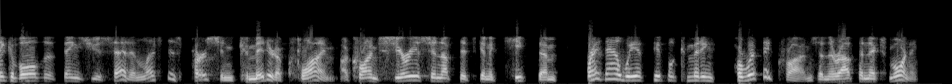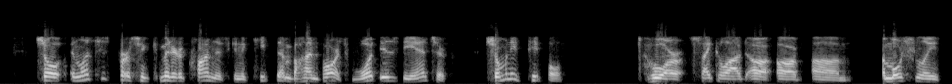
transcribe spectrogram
think of all the things you said. Unless this person committed a crime, a crime serious enough that's going to keep them. Right now, we have people committing horrific crimes, and they're out the next morning. So, unless this person committed a crime that's going to keep them behind bars, what is the answer? So many people who are psychologically, uh, are um, emotionally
